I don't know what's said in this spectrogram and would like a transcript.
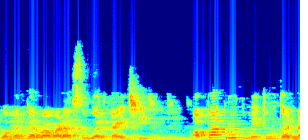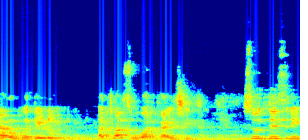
ગમન કરવાવાળા સુવર થાય છે. અપાકૃત મિથુન કરનારું ગધેડું અથવા સુવર થાય છે. શુદ્ધ સ્ત્રી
